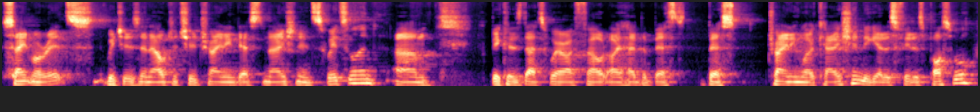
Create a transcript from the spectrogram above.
St. Moritz, which is an altitude training destination in Switzerland, um, because that's where I felt I had the best best training location to get as fit as possible.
